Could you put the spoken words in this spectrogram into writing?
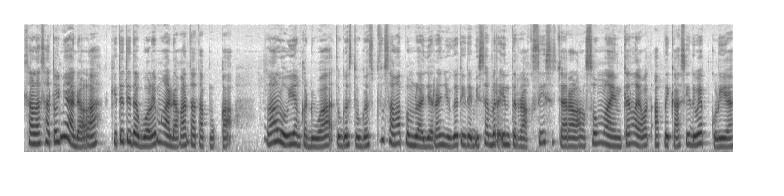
Salah satunya adalah kita tidak boleh mengadakan tatap muka. Lalu yang kedua, tugas-tugas pusat pembelajaran juga tidak bisa berinteraksi secara langsung melainkan lewat aplikasi di web kuliah.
